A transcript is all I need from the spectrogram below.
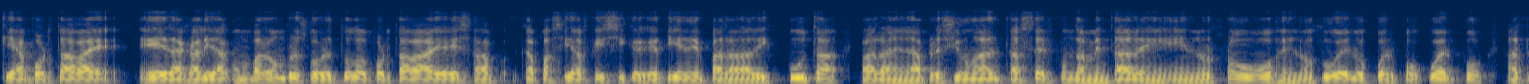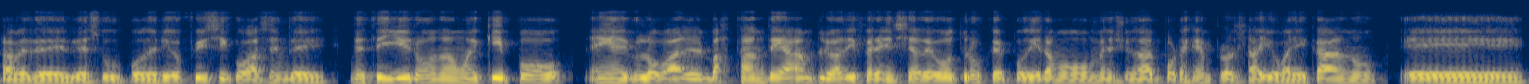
que aportaba eh, la calidad con balón, pero sobre todo aportaba esa capacidad física que tiene para la disputa, para en la presión alta ser fundamental en, en los robos, en los duelos cuerpo a cuerpo, a través de, su poderío físico, hacen de, de, este Girona un equipo en el global bastante amplio, a diferencia de otros que pudiéramos mencionar, por ejemplo, el Rayo Vallecano, eh,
